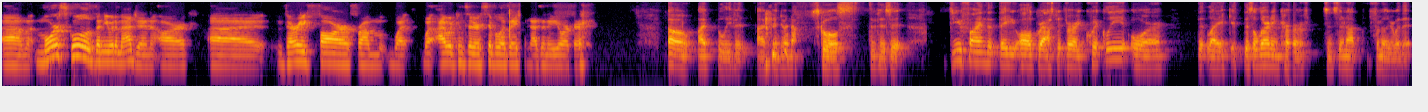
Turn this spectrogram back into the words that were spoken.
Um, more schools than you would imagine are uh, very far from what what I would consider civilization as a New Yorker. Oh, I believe it. I've been to enough schools to visit do you find that they all grasp it very quickly or that like it, there's a learning curve since they're not familiar with it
